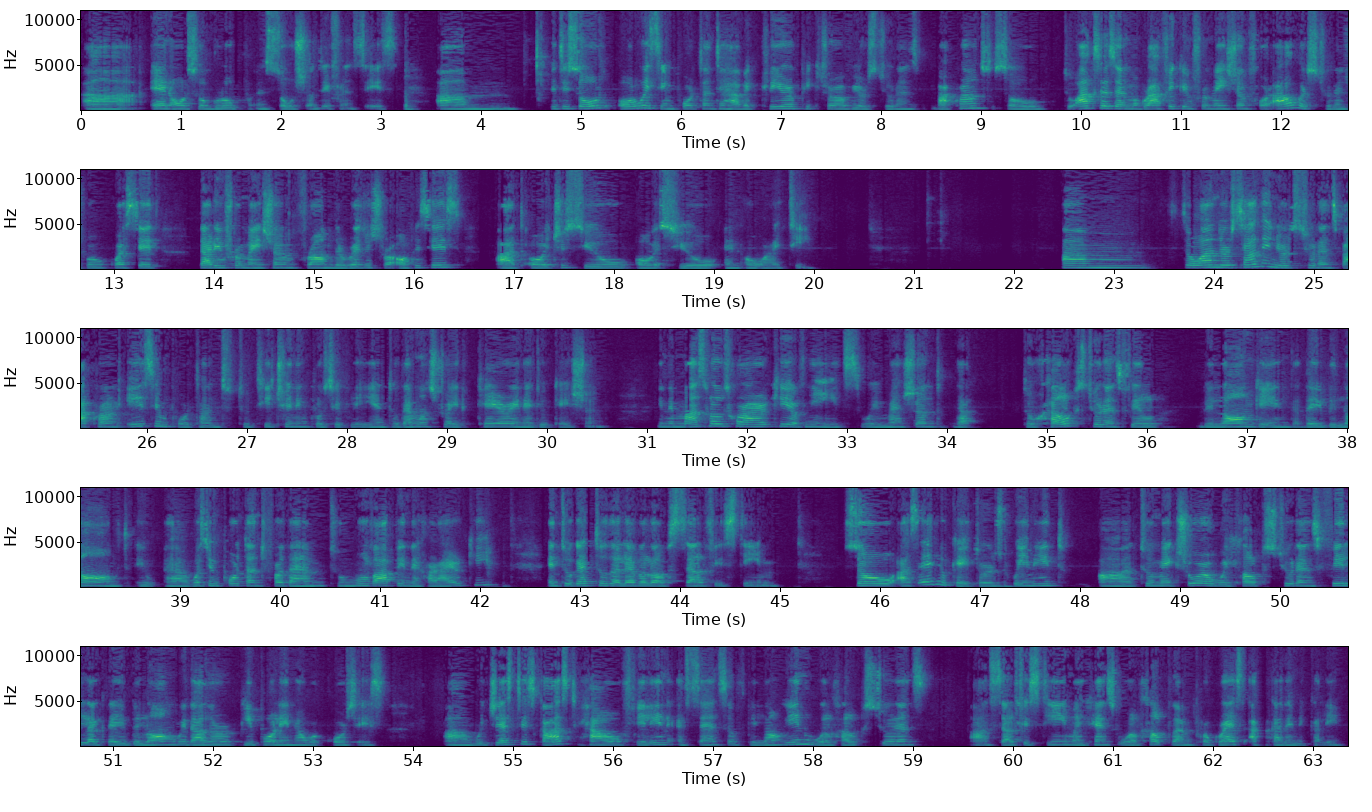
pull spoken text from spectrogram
uh, and also group and social differences. Um, it is all, always important to have a clear picture of your students' backgrounds. So to access demographic information for our students, we requested that information from the registrar offices at OHSU, OSU, and OIT. Um, so understanding your student's background is important to teaching inclusively and to demonstrate care in education. In the Maslow's hierarchy of needs, we mentioned that to help students feel belonging, that they belonged, it uh, was important for them to move up in the hierarchy and to get to the level of self-esteem. So as educators, we need uh, to make sure we help students feel like they belong with other people in our courses. Uh, we just discussed how feeling a sense of belonging will help students uh, self-esteem and hence will help them progress academically.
